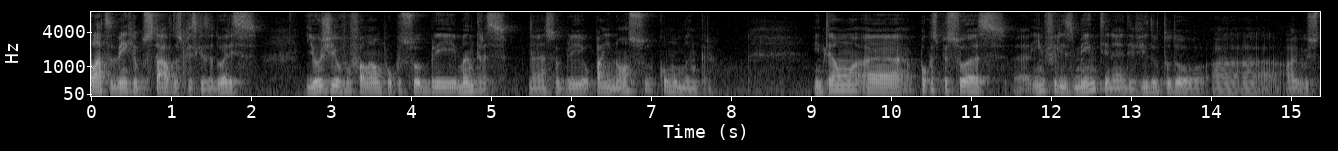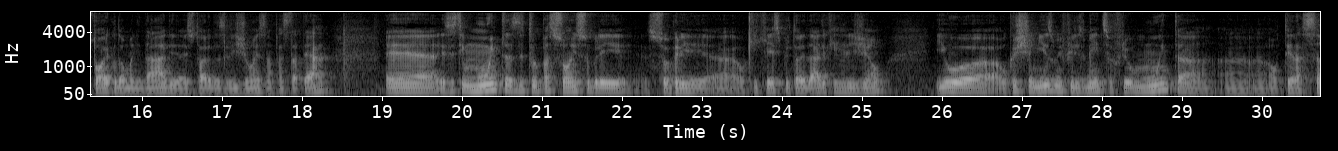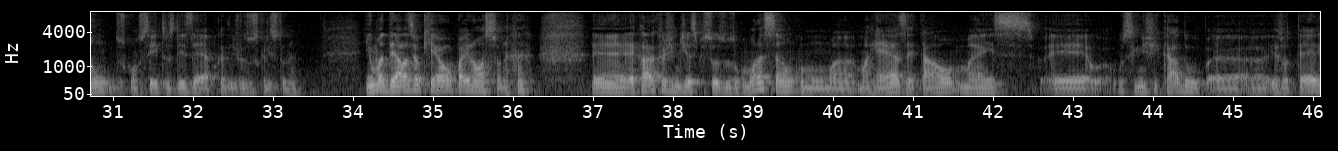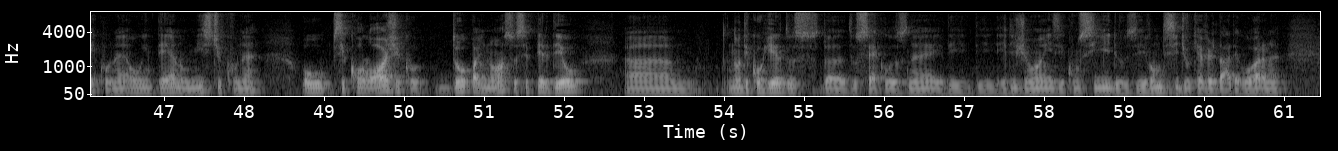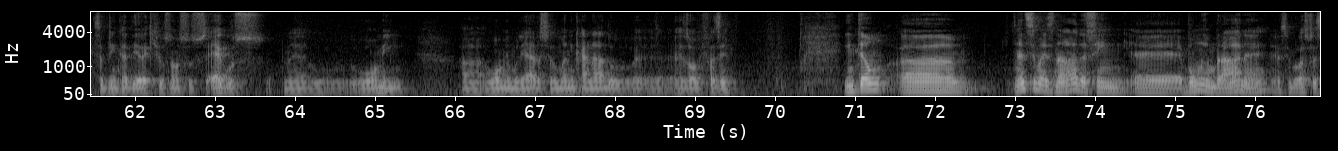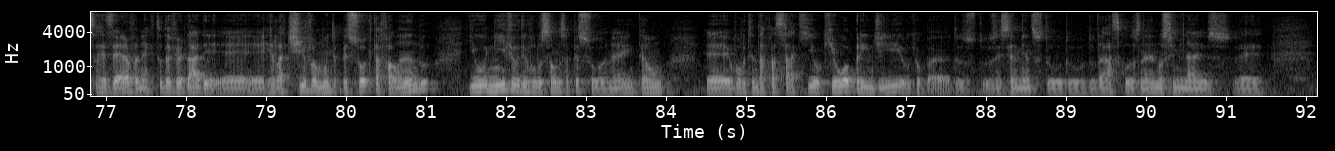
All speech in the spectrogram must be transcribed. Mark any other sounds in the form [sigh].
Olá, tudo bem? Aqui é o Gustavo dos Pesquisadores e hoje eu vou falar um pouco sobre mantras, né? sobre o Pai Nosso como mantra. Então, uh, poucas pessoas, uh, infelizmente, né, devido todo o histórico da humanidade, a história das religiões na face da Terra, é, existem muitas deturpações sobre, sobre uh, o que é espiritualidade, o que é religião, e o, o cristianismo, infelizmente, sofreu muita uh, alteração dos conceitos desde a época de Jesus Cristo, né? E uma delas é o que é o Pai Nosso, né? [laughs] É, é, claro que hoje em dia as pessoas usam como oração, como uma, uma reza e tal, mas é, o, o, significado é, esotérico, né, ou interno, místico, né, ou psicológico do Pai Nosso se perdeu ah, no decorrer dos, da, dos séculos né, de, de, religiões e concílios e vamos decidir o que é verdade agora, né? Essa brincadeira que os nossos egos, né, o, o homem, uh, o homem e mulher, o ser humano encarnado uh, resolve fazer. Então, uh, antes de mais nada, assim, é, é, bom lembrar, né? Eu sempre gosto de fazer essa reserva, né? Que toda verdade é, é relativa muito à pessoa que está falando e o nível de evolução dessa pessoa, né? Então, é, eu vou tentar passar aqui o que eu aprendi, o que eu, eh, dos, dos, ensinamentos do, do, do Dasclos, né? Nos seminários é,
